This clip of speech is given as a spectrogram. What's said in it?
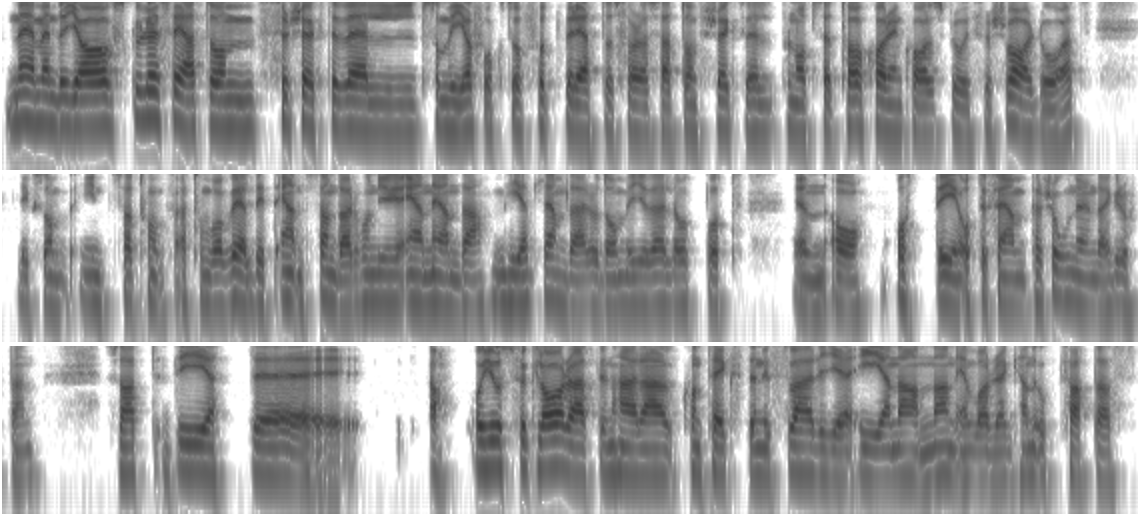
Nej, men jag skulle säga att de försökte väl, som vi har också fått berättat för oss, att de försökte väl på något sätt ta Karin Karlsbro i försvar då. Att liksom, inte så att hon, att hon var väldigt ensam där. Hon är ju en enda medlem där och de är ju väl uppåt en, ja, 80-85 personer i den där gruppen. Så att det... Eh, ja, och just förklara att den här kontexten i Sverige är en annan än vad den kan uppfattas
